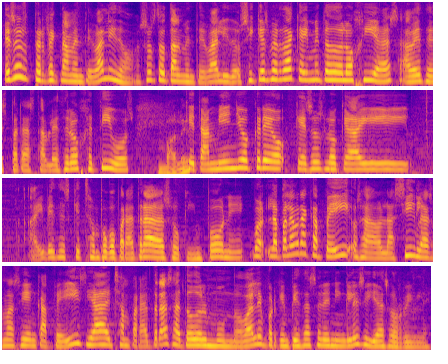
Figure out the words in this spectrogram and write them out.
eso es perfectamente válido, eso es totalmente válido. Sí que es verdad que hay metodologías a veces para establecer objetivos Vale. que también yo creo que eso es lo que hay hay veces que echa un poco para atrás o que impone. Bueno, la palabra KPI, o sea, las siglas más bien KPIs, ya echan para atrás a todo el mundo, ¿vale? Porque empieza a ser en inglés y ya es horrible.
